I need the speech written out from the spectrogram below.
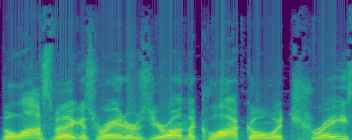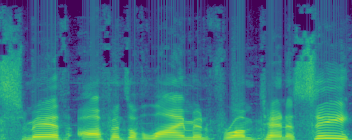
The Las Vegas Raiders, you're on the clock going with Trey Smith, offensive lineman from Tennessee.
